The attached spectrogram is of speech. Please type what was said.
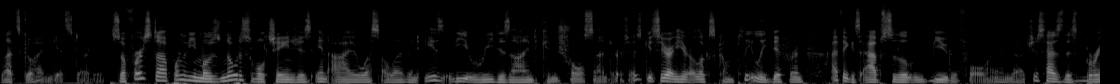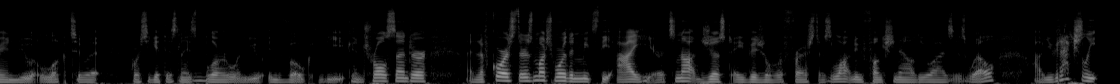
let's go ahead and get started. So first up, one of the most noticeable changes in iOS 11 is the redesigned control center. So as you can see right here, it looks completely different. I think it's absolutely beautiful, and uh, just has this brand new look to it. Of course, you get this nice blur when you invoke the control center. And of course, there's much more than meets the eye here. It's not just a visual refresh. There's a lot new functionality-wise as well. Uh, you can actually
